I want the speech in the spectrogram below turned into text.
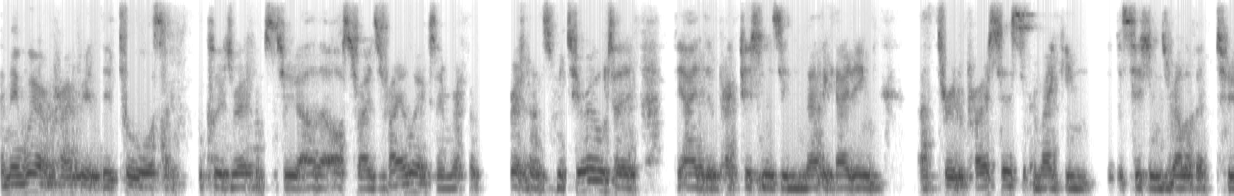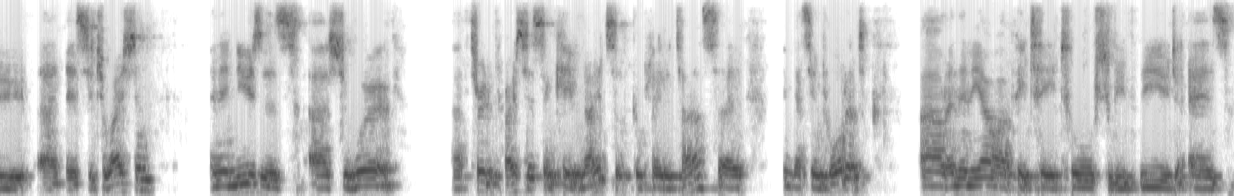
And then where appropriate, the tool also includes reference to other Austroads frameworks and refer reference material to, to aid the practitioners in navigating uh, through the process and making the decisions relevant to uh, their situation. And then users uh, should work uh, through the process and keep notes of completed tasks. So I think that's important. Um, and then the ORPT tool should be viewed as,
